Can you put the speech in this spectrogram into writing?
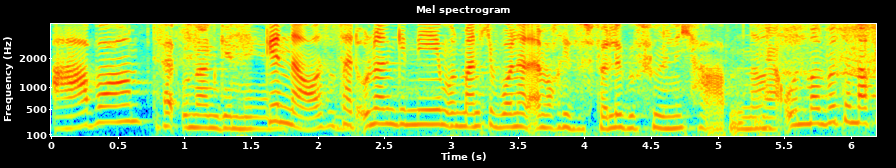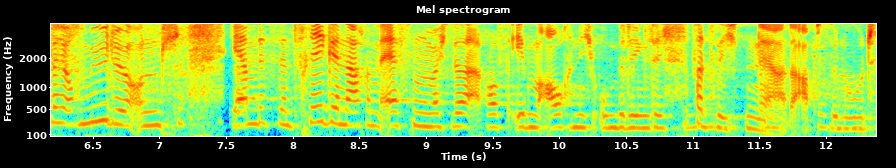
Aber. Das ist halt unangenehm. Genau, es ist halt unangenehm und manche wollen halt einfach dieses Völlegefühl nicht haben. Ne? Ja, und man wird dann vielleicht auch müde und eher ein bisschen träge nach dem Essen, möchte darauf eben auch nicht unbedingt verzichten. verzichten ja, absolut.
